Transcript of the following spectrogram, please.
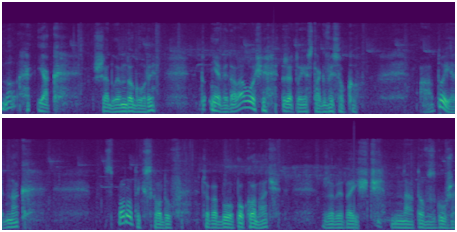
No, jak szedłem do góry, nie wydawało się, że to jest tak wysoko. A to jednak sporo tych schodów trzeba było pokonać, żeby wejść na to wzgórze.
